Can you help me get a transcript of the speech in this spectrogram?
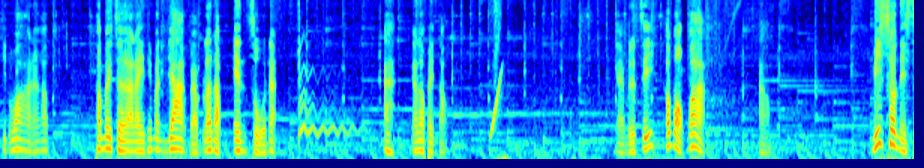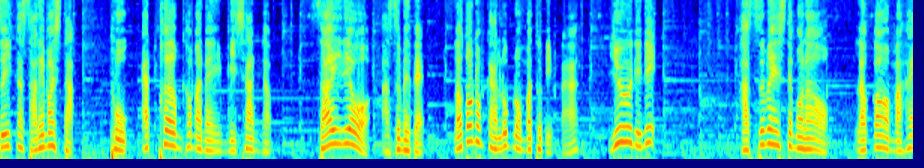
คิดว่านะครับ ถ้าไม่เจออะไรที่มันยากแบบระดับ N0 อะ อะ งั้นเราไปต่อไงนไปดูสิเขาบอกว่าอ้าวมิชชั่นนิซุยกาซาเลมาสตะถูกแอดเพิ่มเข้ามาในมิชชั่นครับ ไซเดียวอาซึเมเตะเราต้องทำการรวบรวมวัตถุดิบนะยูดินิฮัสเมสเตโมราแล้วก็มาให้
